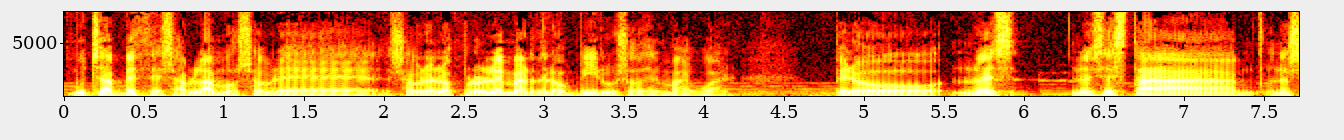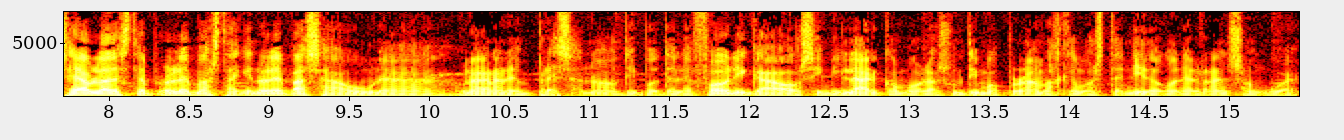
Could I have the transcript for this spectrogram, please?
Muchas veces hablamos sobre, sobre los problemas de los virus o del malware, pero no es no es esta no se habla de este problema hasta que no le pasa a una, gran empresa, ¿no? Tipo telefónica o similar como los últimos programas que hemos tenido con el ransomware.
